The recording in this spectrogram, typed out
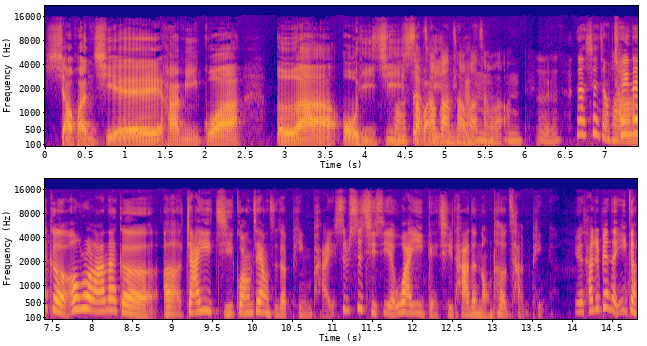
小番茄、哈密瓜、鹅啊、欧鱼鸡哇、这沙巴鱼，超棒超棒超棒。嗯嗯，那现场推那个欧若拉那个呃嘉义极光这样子的品牌，是不是其实也外溢给其他的农特产品？啊？因为它就变成一个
